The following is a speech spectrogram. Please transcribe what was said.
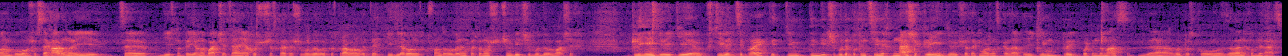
паном Павлом, що все гарно і це дійсно приємно бачити. А я хочу ще сказати, що ви велику справу робите і для розвитку фондового ринку, тому що чим більше буде у ваших клієнтів, які втілять ці проекти, тим, тим більше буде потенційних наших клієнтів, якщо так можна сказати, яким прийдуть потім до нас для випуску зелених облігацій,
